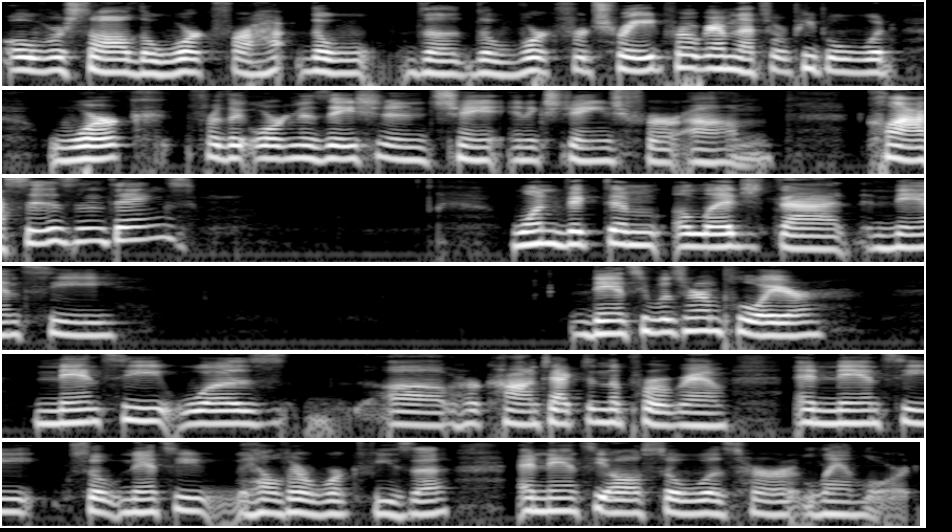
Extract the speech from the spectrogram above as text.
oversaw the work for the the the work for trade program. That's where people would work for the organization in, cha- in exchange for um classes and things. One victim alleged that Nancy Nancy was her employer. Nancy was uh, her contact in the program, and Nancy. So Nancy held her work visa, and Nancy also was her landlord.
